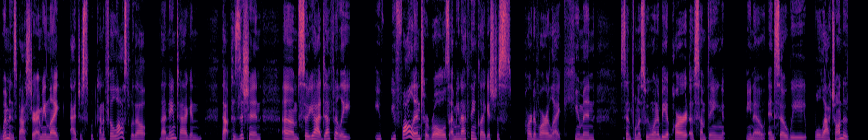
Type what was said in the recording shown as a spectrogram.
women's pastor. I mean, like, I just would kind of feel lost without that name tag and that position. Um, so, yeah, definitely you, you fall into roles. I mean, I think like it's just part of our like human sinfulness. We want to be a part of something, you know, and so we will latch on to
